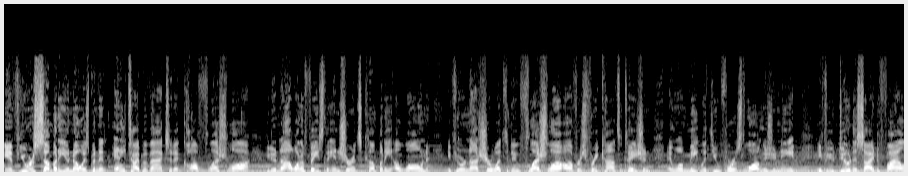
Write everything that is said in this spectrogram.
If you or somebody you know has been in any type of accident, call Flesh Law. You do not want to face the insurance company alone. If you are not sure what to do, Flesh Law offers free consultation and will meet with you for as long as you need. If you do decide to file,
